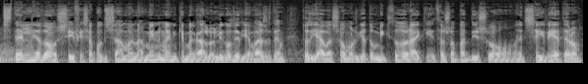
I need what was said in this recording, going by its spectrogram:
Στέλνει εδώ ο Σύφης από τη Σάμο ένα μήνυμα, είναι και μεγάλο λίγο, δεν διαβάζεται. Το διάβασα όμως για το Μίκη Θοδωράκη. Θα σου απαντήσω έτσι σε ιδιαίτερο.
